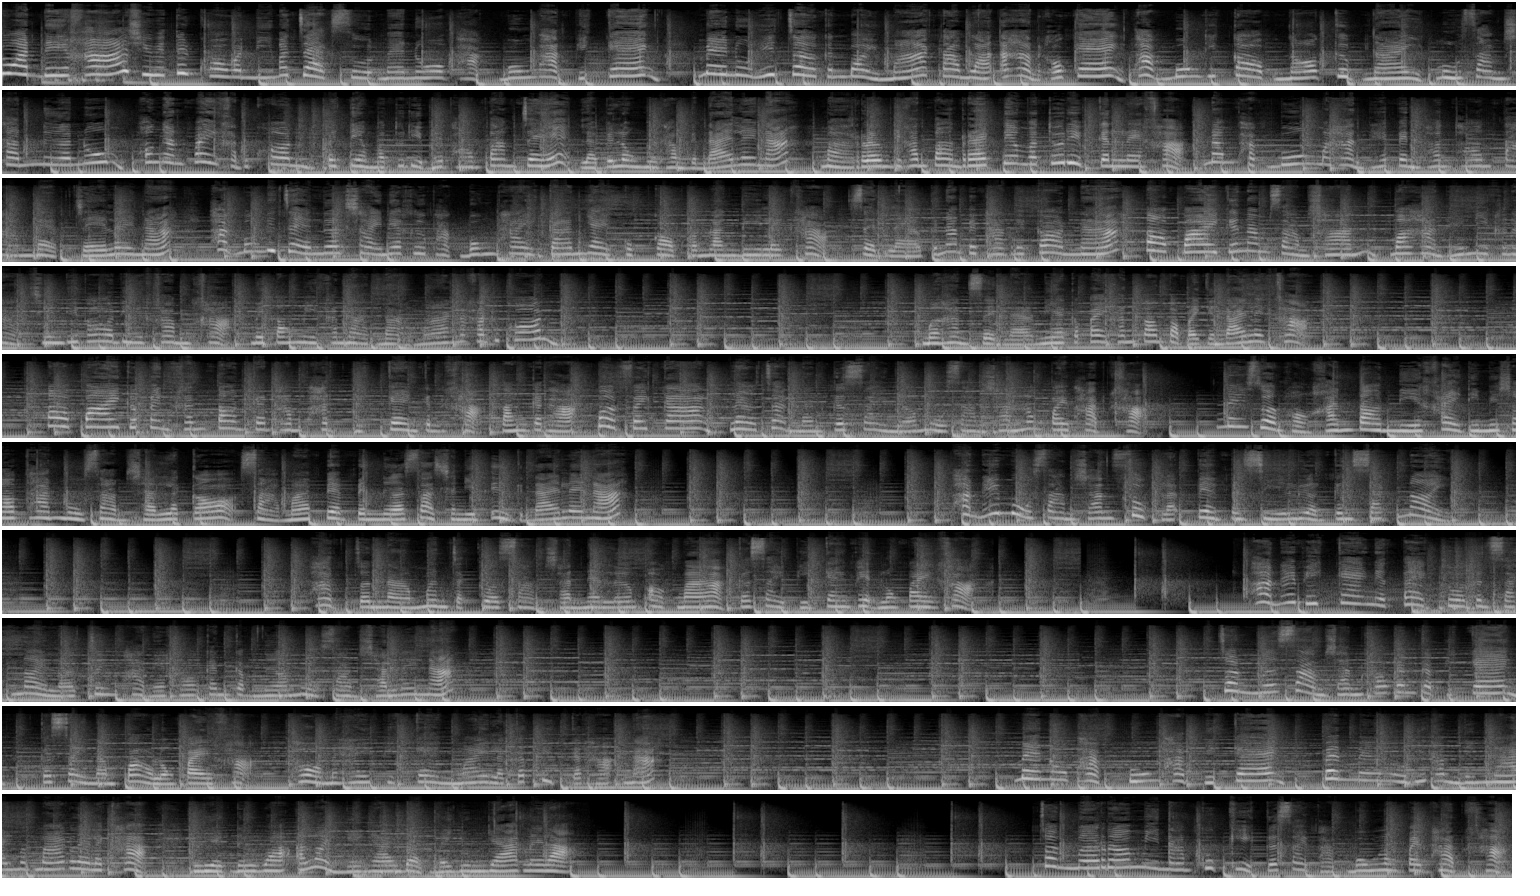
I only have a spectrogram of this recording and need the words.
สวัสดีค่ะ ชีวิตติดครัววันนี้มาแจกสูตรเมนูผักบุ้งผัดพริกแกง เมนูที่เจอกันบ่อยมากตามร้านอาหารข้าวแกง ผักบุ้งที่กรอบนอกกรึบใน หมูสามชั้นเนื้อนุ่ม เพราะงั้นไปค่ะทุกคนไปเตรียมวัตถุดิบให้พร้อมตามเจ๊ แล้วไปลงมือทำกันได้เลยนะ มาเริ่มที่ขั้นตอนแรกเตรียมวัตถุดิบกันเลยค่ะนำผักบุ้งมาหั่นให้เป็นท่อนๆตาม แบบเจเลยนะ ผักบุ้งที่เจเลือกใช้เนี่ยคือผักบุ้งไทยก้านใหญ่กรุบกรอบกำลังดีเลยค่ะ เสร็จแล้วก็นำไปพักไว้ก่อนนะ ต่อไปก็นำสามชั้น มาหั่นให้มีขนาดชิ้นที่พอดีคำค่ะ ไม่ต้องมีขนาดหนามากนะคะ ทุกคนเมื่อหั่นเสร็จแล้วเนี่ยก็ไปขั้นตอนต่อไปกันได้เลยค่ะ ต่อไปก็เป็นขั้นตอนการทำผัดพริกแกงกันค่ะ ตั้งกระทะเปิดไฟกลาง แล้วจากนั้น ก็ใส่เนื้อหมูสามชั้นลงไปผัดค่ะ ในส่วนของขั้นตอนนี้ใครที่ไม่ชอบทานหมูสามชั้น แล้วก็สามารถเปลี่ยนเป็นเนื้อสัตว์ชนิดอื่นกันได้เลยนะ ผัดให้หมูสามชั้นสุกและเปลี่ยนเป็นสีเหลืองกันสักหน่อย ผัดจนน้ำมันจากตัวสามชั้นเนี่ยเริ่มออกมา ก็ใส่พริกแกงเผ็ดลงไปค่ะ ผัดให้พริกแกงเนี่ยแตกตัวกันสักหน่อยแล้วจึงผัดให้เข้ากันกับเนื้อหมูสามชั้นเลยนะจนเมื่อสามชั้นเข้ากันกับพริกแกง ก็ใส่น้ำเปล่าลงไปค่ะ พอไม่ให้พริกแกงไหม้แล้วก็ติดกระทะนะ เมนูผักบุ้งผัดพริกแกง เป็นเมนูที่ทำได้ง่ายมากๆเลยแหละค่ะ เรียกได้ว่าอร่อยง่ายๆแบบไม่ยุ่งยากเลยล่ะ จนเมื่อเริ่มมีน้ำคุกขิกก็ใส่ผักบุ้งลงไปผัดค่ะ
